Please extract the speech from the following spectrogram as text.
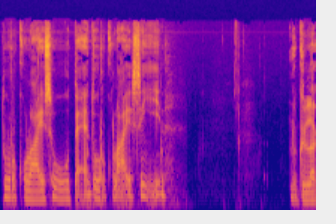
turkulaisuuteen, turkulaisiin? No kyllä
